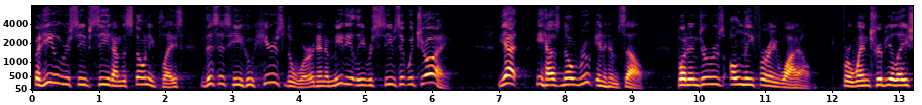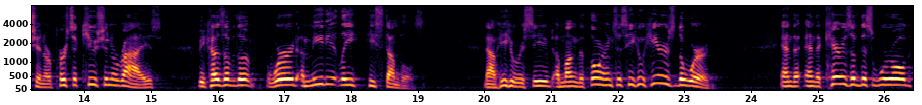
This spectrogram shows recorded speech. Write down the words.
But he who receives seed on the stony place, this is he who hears the word and immediately receives it with joy. Yet he has no root in himself, but endures only for a while. For when tribulation or persecution arise, because of the word, immediately he stumbles. Now, he who received among the thorns is he who hears the word. And the, and the cares of this world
